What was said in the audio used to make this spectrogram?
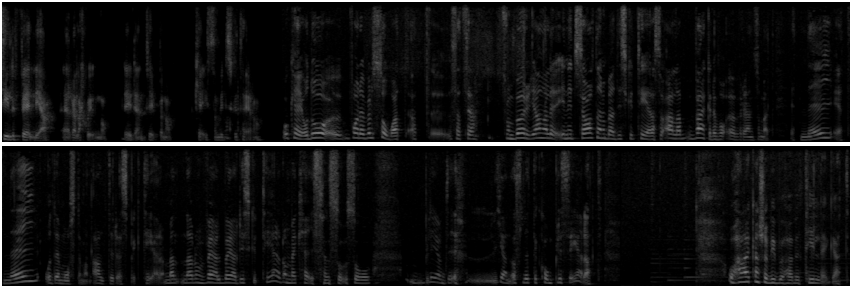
tillfälliga eh, relationer. Det är den typen av case som vi diskuterar. Okej, och då eh, var det väl så att, att, eh, så att säga, från början eller initialt när de började diskutera så alla verkade vara överens om att ett nej är ett nej och det måste man alltid respektera. Men när de väl började diskutera de här casen så, så blev det genast lite komplicerat. Och här kanske vi behöver tillägga att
